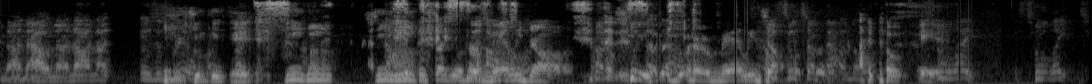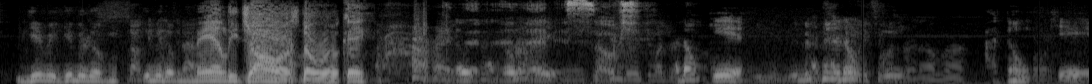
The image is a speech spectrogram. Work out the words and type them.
Now, no, no, now, now. It was She can bro. it, she he she he can suck with her manly jaws. No, no, is so with her manly Don't jaws. switch up now, no. I don't It's care. too late. It's too late. Give me give me the Suck give me the into that. manly jaws though. Okay. Alright. don't- I don't That is so You're doing too much right I don't care. You- You're, I- I don't doing too much care. right now, bro. I don't care.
